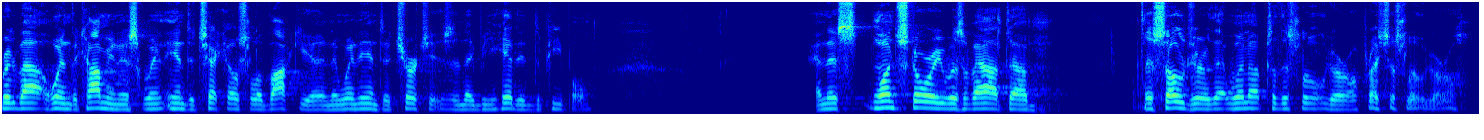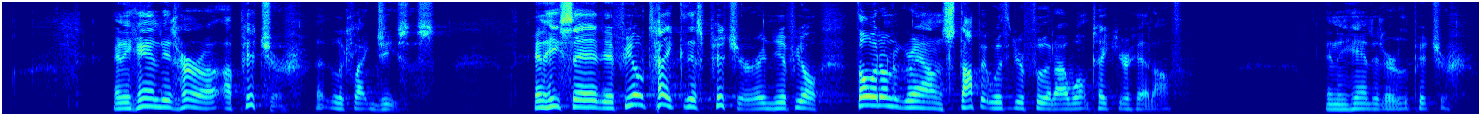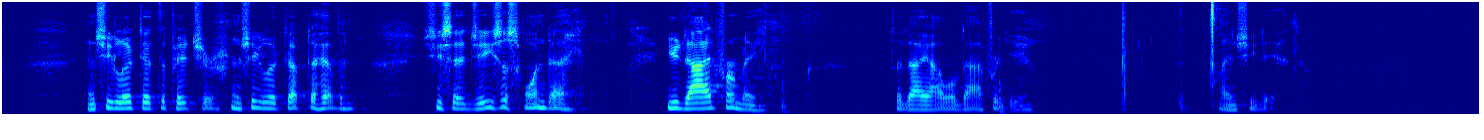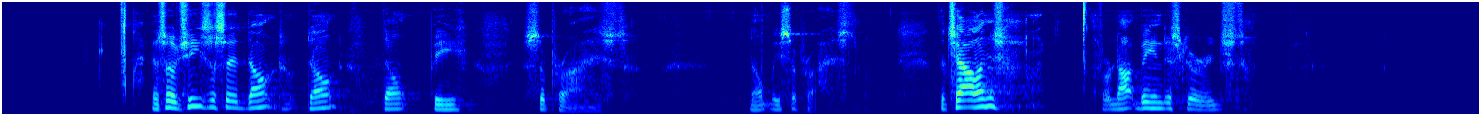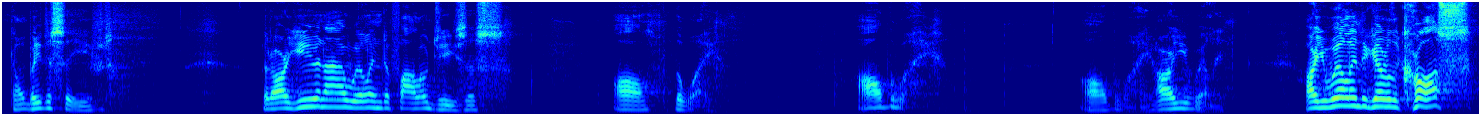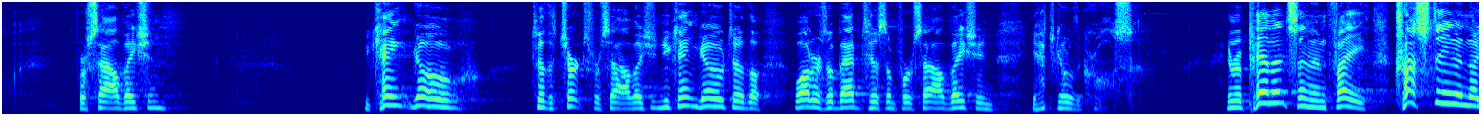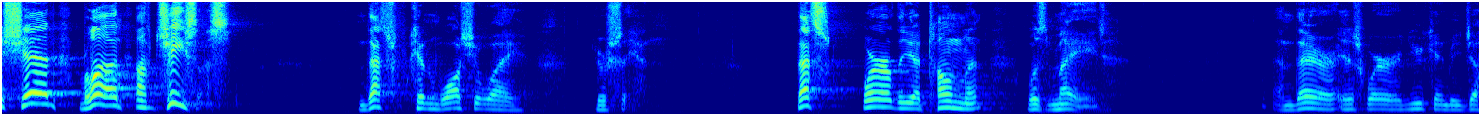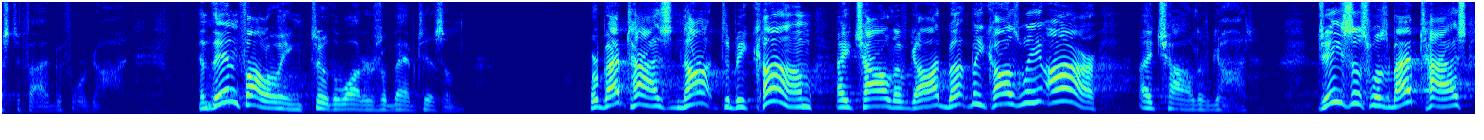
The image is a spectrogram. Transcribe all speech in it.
read about when the communists went into Czechoslovakia and they went into churches and they beheaded the people. And this one story was about uh, this soldier that went up to this little girl, precious little girl, and he handed her a, a picture that looked like Jesus. And he said, If you'll take this picture and if you'll throw it on the ground and stomp it with your foot, I won't take your head off. And he handed her the picture. And she looked at the picture and she looked up to heaven. She said, Jesus, one day you died for me. Today I will die for you. And she did. And so Jesus said, Don't, don't, don't be surprised. Don't be surprised. The challenge for not being discouraged don't be deceived. But are you and I willing to follow Jesus all the way? All the way. All the way. Are you willing? Are you willing to go to the cross for salvation? You can't go to the church for salvation. You can't go to the waters of baptism for salvation. You have to go to the cross. In repentance and in faith, trusting in the shed blood of Jesus. That can wash away your sin. That's where the atonement was made. And there is where you can be justified before God. And then following to the waters of baptism. We're baptized not to become a child of God, but because we are a child of God. Jesus was baptized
